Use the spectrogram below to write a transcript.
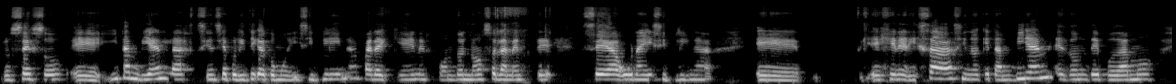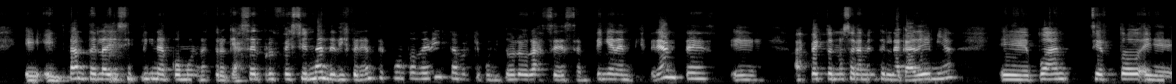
procesos eh, y también la ciencia política como disciplina para que en el fondo no solamente sea una disciplina eh, eh, sino que también es donde podamos, en tanto en la disciplina como en nuestro quehacer profesional de diferentes puntos de vista, porque politólogas se desempeñan en diferentes aspectos, no solamente en la academia, puedan ¿cierto? Eh,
